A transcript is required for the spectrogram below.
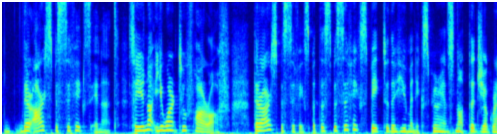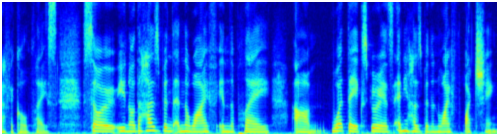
there are specifics in it. So you're not you weren't too far off. There are specifics but the specifics speak to the human experience not the geographical place. So you know the husband and the wife in the play um, what they experience any husband and wife watching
